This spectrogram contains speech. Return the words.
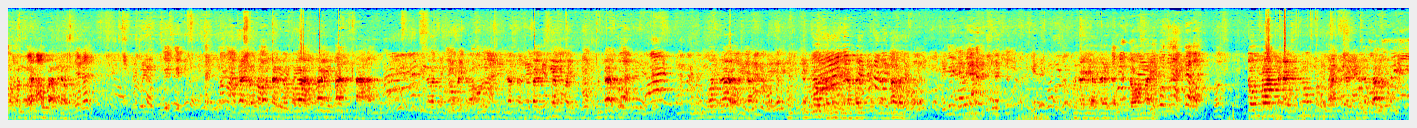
ของพันตัวบาทแล้ว การยกน้องตั้งตัวเพราะว่าบ้านเห็นบ้านที่ฐานเราต้องยกไปต่ออยากจะไปเยี่ยมไปคุณได้ตัวก็ได้นะครับยังรอดกันอยู่นะครับบ้างเลยคุณจะอยากได้กันร้องไหมตรงวันอะไรน้องตรงวันอะไรนะครับ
